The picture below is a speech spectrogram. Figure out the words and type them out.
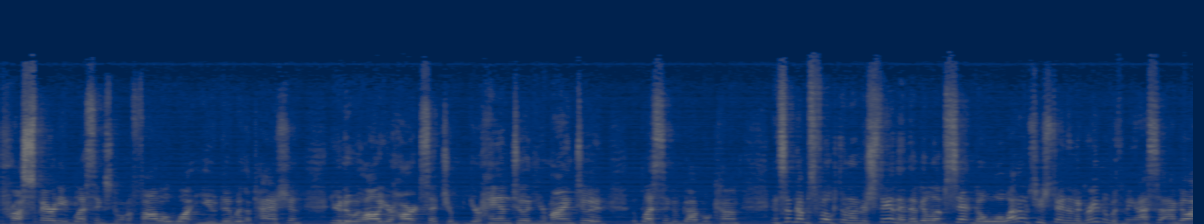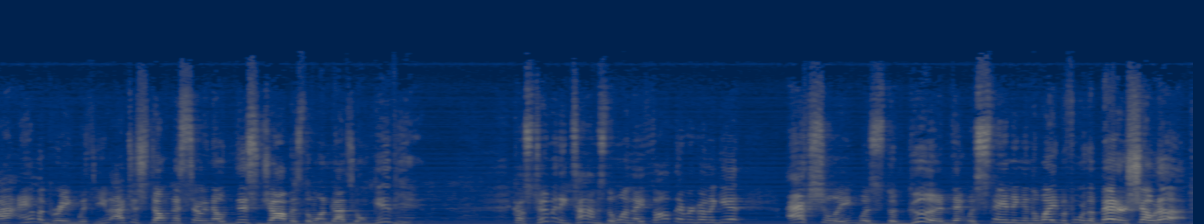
prosperity and blessing is going to follow what you do with a passion. You're going to do it with all your heart, set your, your hand to it and your mind to it, and the blessing of God will come. And sometimes folks don't understand that. They'll get a little upset and go, Well, why don't you stand in agreement with me? And I, say, I go, I am agreeing with you. I just don't necessarily know this job is the one God's going to give you. Because too many times the one they thought they were going to get actually was the good that was standing in the way before the better showed up.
